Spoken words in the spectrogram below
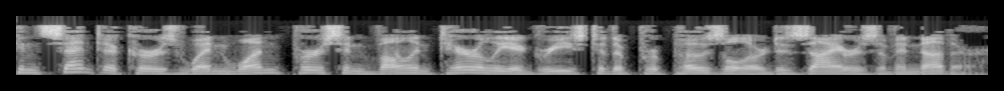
Consent occurs when one person voluntarily agrees to the proposal or desires of another.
